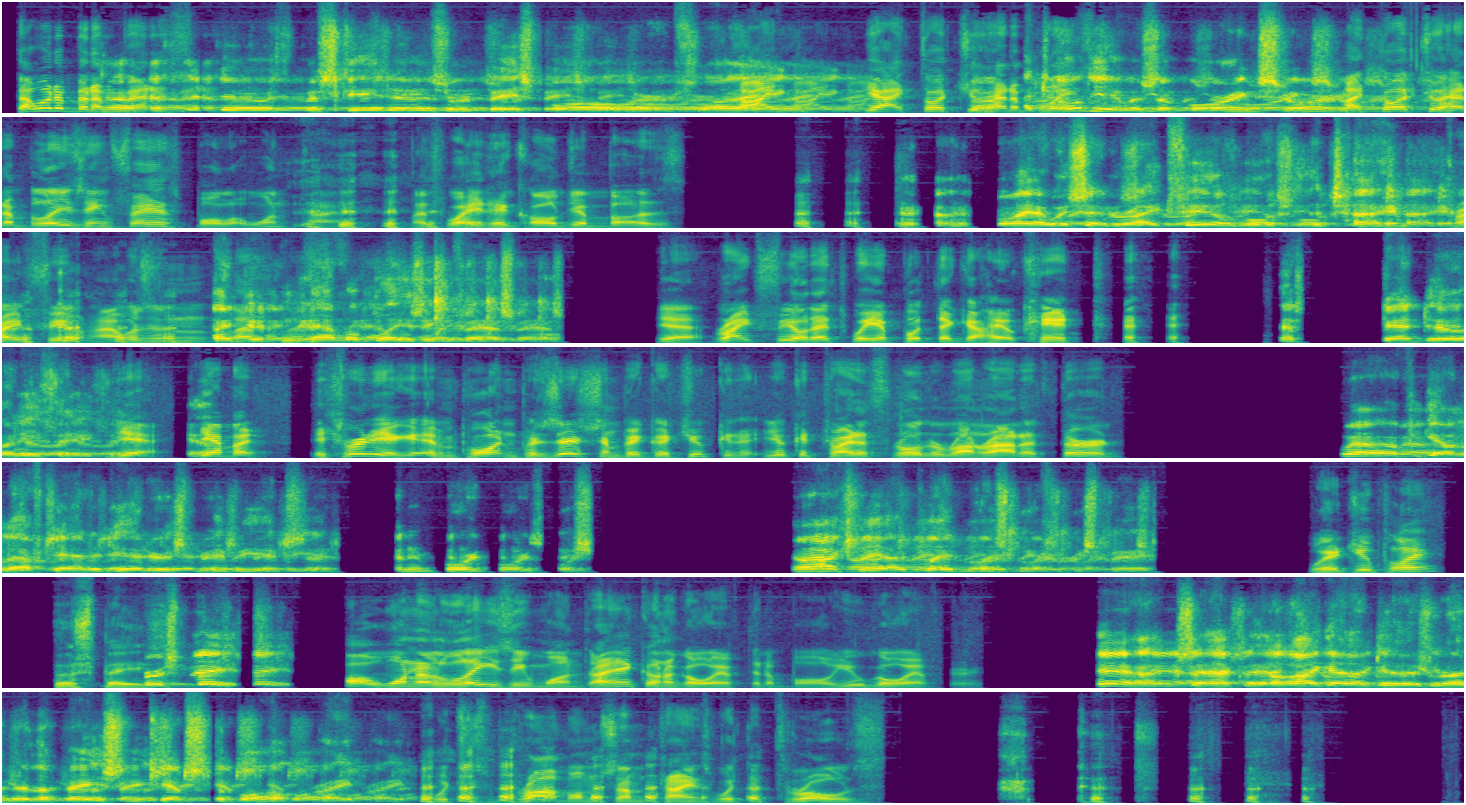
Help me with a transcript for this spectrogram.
That would have been a Nothing better. to do with mosquitoes or baseball or flying. I, yeah, I thought you had a I told you it blazing. was a boring story. I thought you had a blazing fastball at one time. That's why they called you Buzz. Boy, I was in right field most of the time. Right field. I was in. I didn't field. have a blazing fastball. Yeah, right field. That's where you put the guy who can't. Can't do anything. yeah, yeah, but it's really an important position because you could you could try to throw the runner out at third. Well, if you got left-handed hitters, maybe it's a- an important position. No, actually, I played mostly first base. Where'd you play? First base. First base. Oh, one of the lazy ones. I ain't gonna go after the ball. You go after it, Yeah, exactly. All I gotta do is run to the base and catch the ball, right? which is the problem sometimes with the throws.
